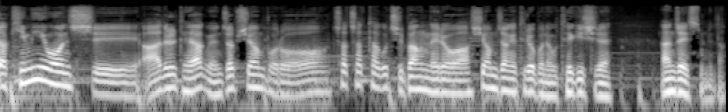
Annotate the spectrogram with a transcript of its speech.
자, 김희원 씨. 아들 대학 면접 시험 보러 첫차 타고 지방 내려와 시험장에 들여보내고 대기실에 앉아 있습니다.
